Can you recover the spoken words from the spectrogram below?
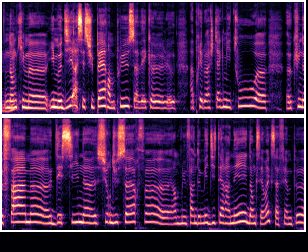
Mhm. Donc, il me, il me dit Ah, c'est super en plus, avec euh, après le hashtag MeToo, euh, euh, qu'une femme dessine sur du surf, une femme de Méditerranée. Donc, c'est vrai que ça fait un peu.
